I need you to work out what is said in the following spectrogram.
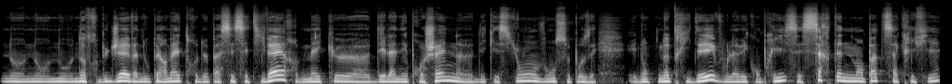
notre budget va nous permettre de passer cet hiver, mais que euh, dès l'année prochaine, euh, des questions vont se poser. Et donc notre idée, vous l'avez compris, c'est certainement pas de sacrifier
